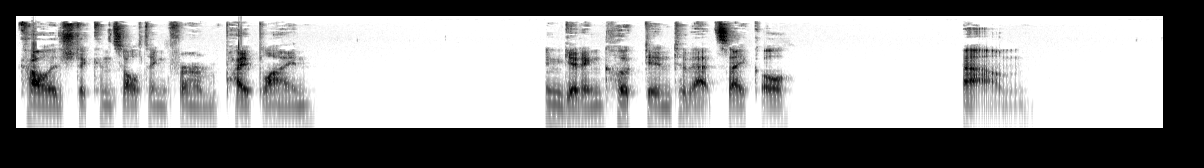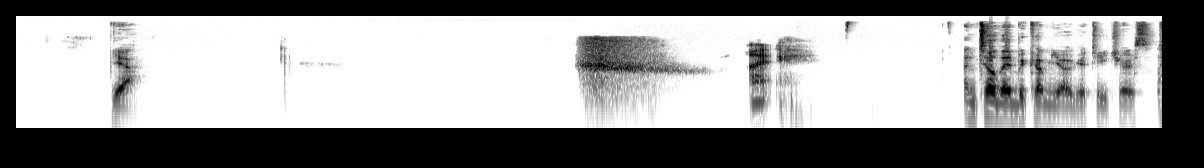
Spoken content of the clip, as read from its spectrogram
college to consulting firm pipeline, and getting hooked into that cycle. Um, yeah, i until they become yoga teachers.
